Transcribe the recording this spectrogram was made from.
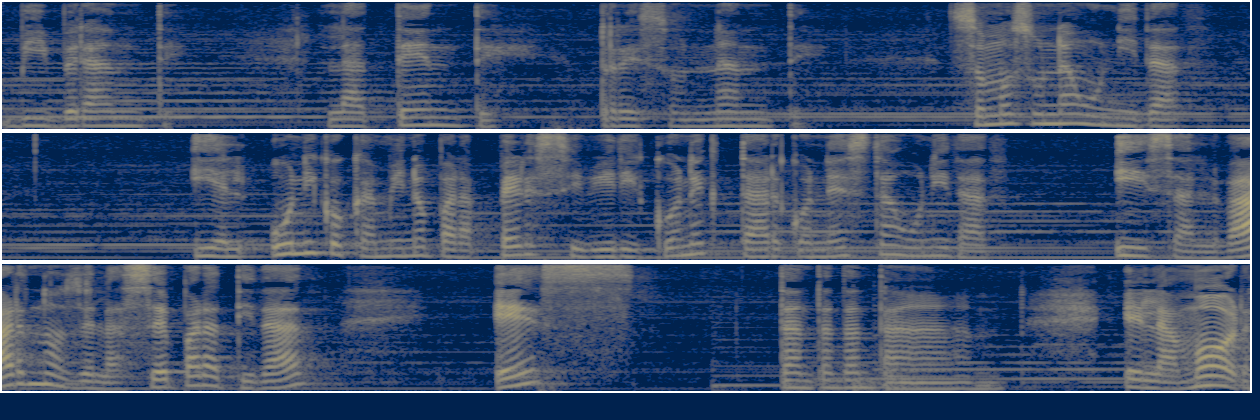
vibrante, latente, resonante. Somos una unidad y el único camino para percibir y conectar con esta unidad y salvarnos de la separatidad es tan tan tan tan el amor.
